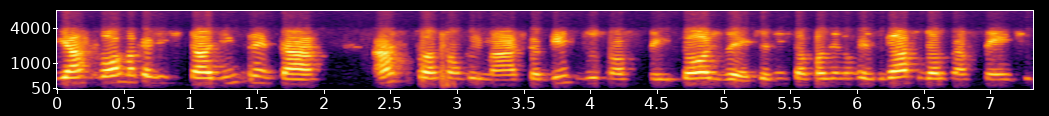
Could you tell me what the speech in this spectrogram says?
E a forma que a gente está de enfrentar a situação climática dentro dos nossos territórios é que a gente está fazendo o resgate das nascentes,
